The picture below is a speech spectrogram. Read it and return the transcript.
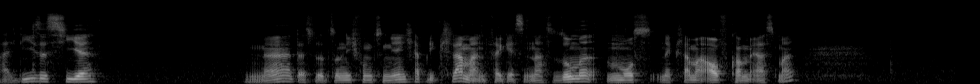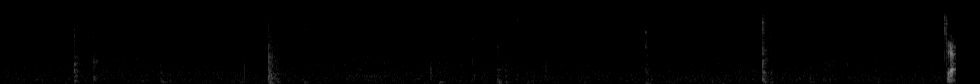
all dieses hier na, das wird so nicht funktionieren. Ich habe die Klammern vergessen. Nach Summe muss eine Klammer aufkommen erstmal. Ja.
